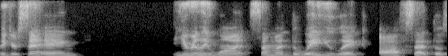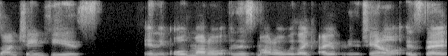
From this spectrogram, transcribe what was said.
like you're saying you really want someone the way you like offset those on chain fees in the old model in this model with like I opening the channel is that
